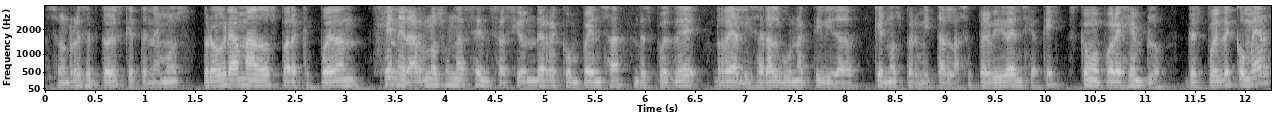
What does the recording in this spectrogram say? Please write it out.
son receptores que tenemos programados para que puedan generarnos una sensación de recompensa después de realizar alguna actividad que nos permita la supervivencia, ¿ok? Es como, por ejemplo, después de comer,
